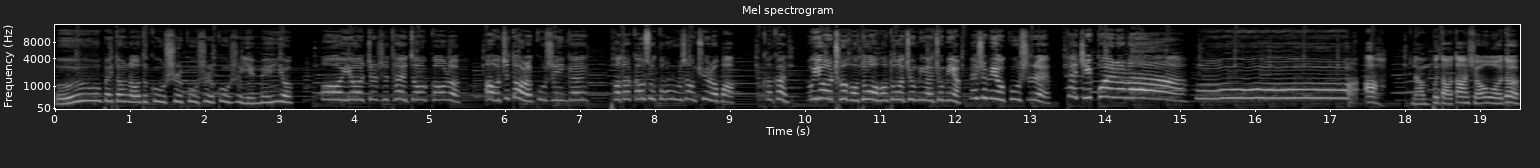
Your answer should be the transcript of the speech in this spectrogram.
哦，麦当劳的故事，故事，故事也没有。哎呀，真是太糟糕了。啊，我知道了，故事应该跑到高速公路上去了吧？看看，哎呀，车好多好多，救命啊，救命啊！还是没有故事哎，太奇怪了啦。哦，啊，难不倒大小我的，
